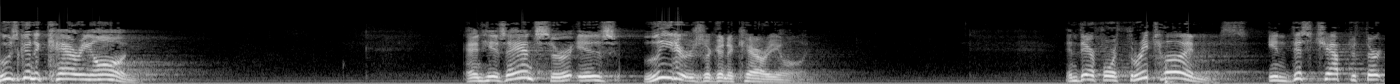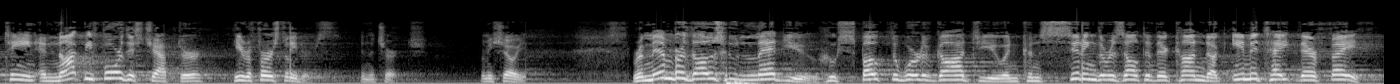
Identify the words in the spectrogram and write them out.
Who's going to carry on? And his answer is leaders are going to carry on. And therefore, three times in this chapter 13 and not before this chapter, he refers to leaders in the church. Let me show you. Remember those who led you, who spoke the word of God to you, and considering the result of their conduct, imitate their faith.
